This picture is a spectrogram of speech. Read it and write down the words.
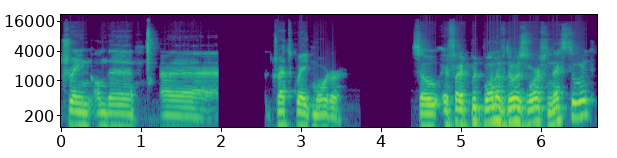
train on the uh, Dreadquake mortar. So if I put one of those dwarfs next to it,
